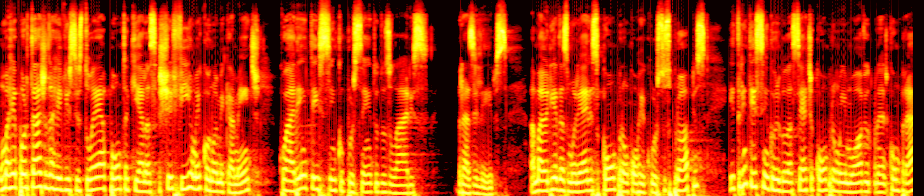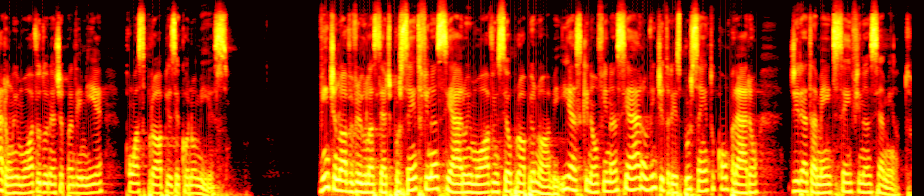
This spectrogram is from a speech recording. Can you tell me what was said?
Uma reportagem da revista Isto É aponta que elas chefiam economicamente 45% dos lares brasileiros. A maioria das mulheres compram com recursos próprios e 35,7% compram um imóvel durante, compraram um imóvel durante a pandemia com as próprias economias. 29,7% financiaram o imóvel em seu próprio nome e as que não financiaram, 23%, compraram diretamente sem financiamento.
